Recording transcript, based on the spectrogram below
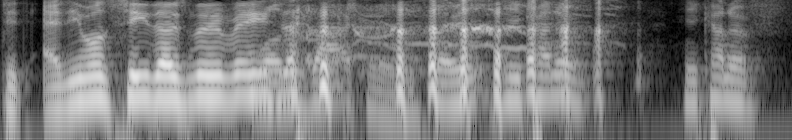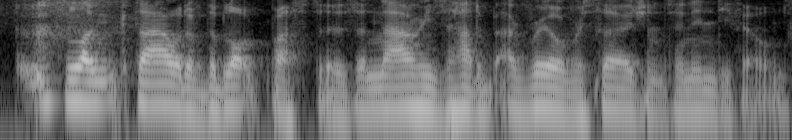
Did anyone see those movies? Well, exactly. so he kind of he kind of flunked out of the blockbusters, and now he's had a, a real resurgence in indie films.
